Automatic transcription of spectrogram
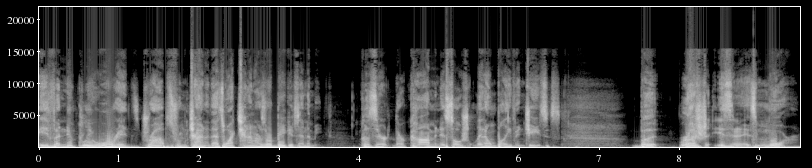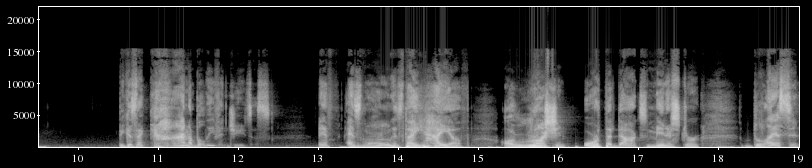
if a nuclear warhead drops from China, that's why China's our biggest enemy because they're they're communist social. They don't believe in Jesus. But Russia isn't. It's more because they kind of believe in Jesus. If as long as they have a Russian Orthodox minister blessing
